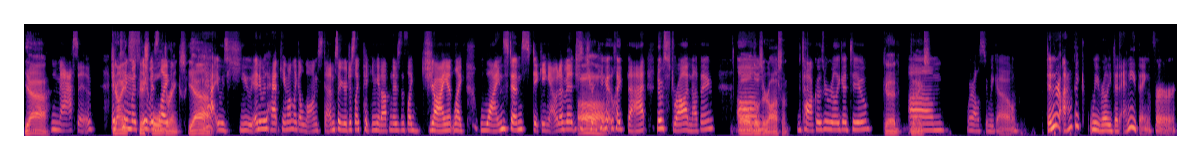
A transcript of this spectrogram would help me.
yeah. massive. It Giant came with it was like drinks. Yeah. yeah, it was huge, and it was had came on like a long stem, so you're just like picking it up, and there's this like giant like wine stem sticking out of it, just drinking Oh. it like that. No straw, nothing. Oh, those Um, are awesome. The tacos were really good too. Good. Nice. Um, where else did we go? Didn't I don't think we really did anything for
